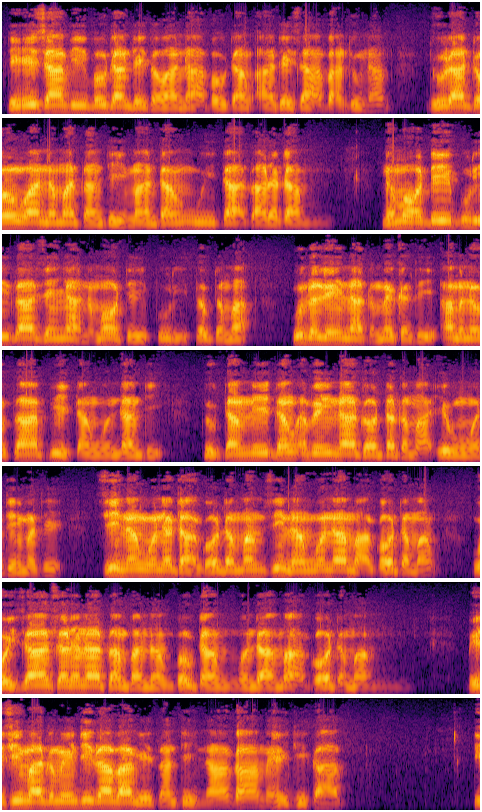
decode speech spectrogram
ဒေသပိဗုဒ္ဓံဒိဋ္ဌဝနာဗုဒ္ဓံအာဒိသဗန္ဓုနံဒုရတောဝနမတန္တိမန္တံဝိတသာရတံ နမောတေပုရိသဇင်ညနမောတေပုရိသုတ်တမကုသလေနသမေကတိအမနုသာပိတံဝန္တန္တိသူတံနေတံအဘိနာသောတတမဧဝံဝတိမတိဇိနံဝနတဂေါတမံဇိနံဝနမဂေါတမံဝိဇာသရဏတံပန္နံဗုဒ္ဓံဝန္ဒမဂေါတမံပိစီမသမိန်တိသာဘာဂေတန္တိနာဂာမေဟိတိကာ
